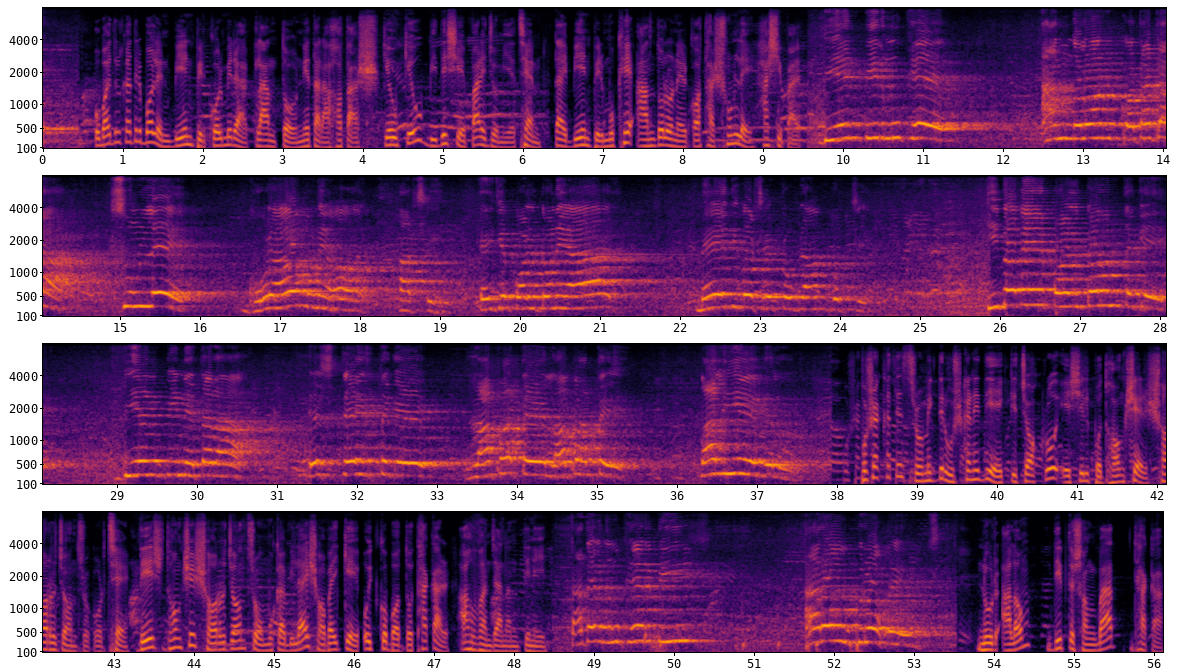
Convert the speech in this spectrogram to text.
ওবায়দুল কাদের বলেন বিএনপির কর্মীরা ক্লান্ত নেতারা হতাশ। কেউ কেউ বিদেশে পাড়ি জমিয়েছেন তাই বিএনপির মুখে আন্দোলনের কথা শুনলে হাসি পায়। বিএনপির মুখে আন্দোলন কথাটা শুনলে ঘোড়াও মনে হয় আছে এই যে পল্টনে আজ মে দিবসের প্রোগ্রাম করছে। কীভাবে পল্টন থেকে বিএনপি নেতারা স্টেজ থেকে লাফাতে লাফাতে পালিয়ে পোশাক খাতে শ্রমিকদের উস্কানি দিয়ে একটি চক্র এ শিল্প ধ্বংসের ষড়যন্ত্র করছে। দেশ ধ্বংসের ষড়যন্ত্র মোকাবিলায় সবাইকে ঐক্যবদ্ধ থাকার আহ্বান জানান তিনি। তাদের মুখের বিষ আরও উগ্র হয়ে নূর আলম দীপ্ত সংবাদ ঢাকা।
